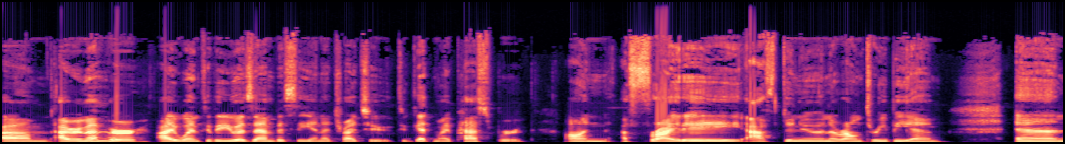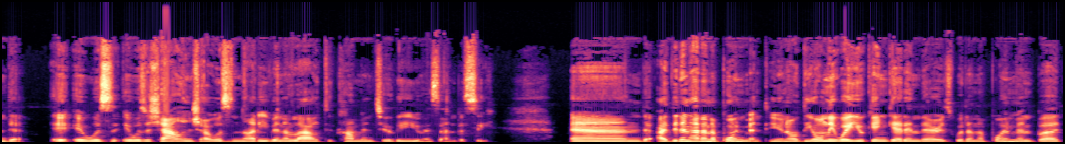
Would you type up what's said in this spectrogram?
um, I remember I went to the U.S. Embassy and I tried to to get my passport on a Friday afternoon around 3 p.m. And it, it was it was a challenge. I was not even allowed to come into the U.S. Embassy and I didn't have an appointment. You know, the only way you can get in there is with an appointment. But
